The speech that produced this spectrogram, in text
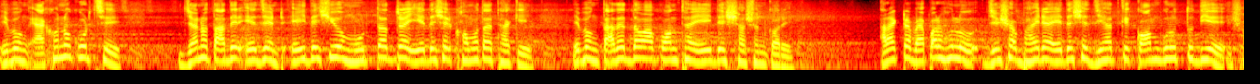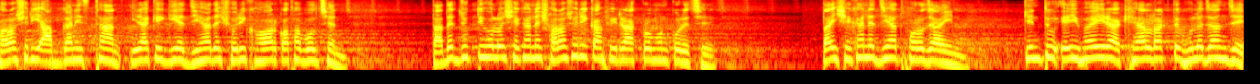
এবং এখনও করছে যেন তাদের এজেন্ট এই দেশীয় মুরতাদরাই এদেশের ক্ষমতায় থাকে এবং তাদের দেওয়া পন্থায় এই দেশ শাসন করে। আর একটা ব্যাপার হলো, যেসব ভাইরা এদেশে জিহাদকে কম গুরুত্ব দিয়ে সরাসরি আফগানিস্তান, ইরাকে গিয়ে জিহাদে শরিক হওয়ার কথা বলছেন, তাদের যুক্তি হলো সেখানে সরাসরি কাফিররা আক্রমণ করেছে। তাই সেখানে জিহাদ ফরজ আইন। কিন্তু এই ভাইরা খেয়াল রাখতে ভুলে যান যে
